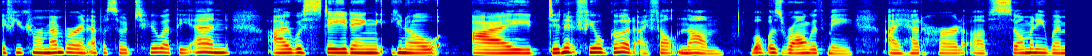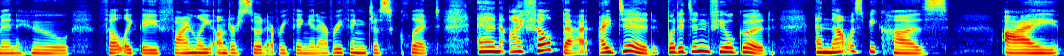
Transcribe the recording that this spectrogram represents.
If you can remember in episode two at the end, I was stating, you know, I didn't feel good. I felt numb. What was wrong with me? I had heard of so many women who felt like they finally understood everything and everything just clicked. And I felt that. I did, but it didn't feel good. And that was because I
